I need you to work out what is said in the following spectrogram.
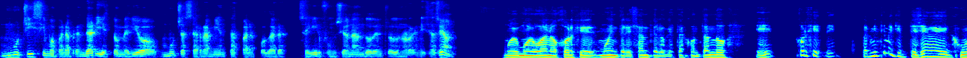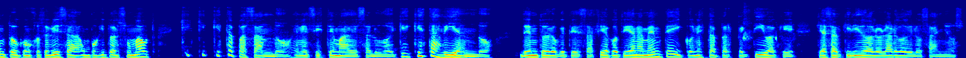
muchísimo para aprender y esto me dio muchas herramientas para poder seguir funcionando dentro de una organización. Muy, muy bueno, Jorge, muy interesante lo que estás contando. Eh, Jorge, eh, permíteme que te lleve junto con José Luis un poquito al zoom out. ¿Qué, está pasando en el sistema de salud hoy? ¿Qué, estás viendo dentro de lo que te desafía cotidianamente y con esta perspectiva que, que has adquirido a lo largo de los años?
